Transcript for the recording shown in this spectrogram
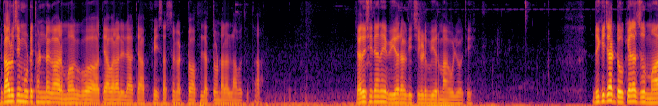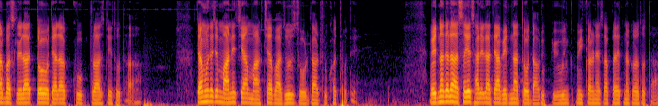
दारूचे मोठे थंडगार मग व त्यावर आलेल्या त्या फेसाचा गट्टो आपल्या तोंडाला लावत होता. त्या दिवशी त्याने बियर अगदी चिल्ड बियर मागवली होती. रिकीच्या डोक्याला जो मार बसलेला तो त्याला खूप त्रास देत होता. त्यामुळे त्याच्या मानेच्या मागच्या बाजूस जोरदार दुखत होते. वेदना त्याला असह्य झालेला त्या वेदना तो दारू पिऊन कमी करण्याचा प्रयत्न करत होता.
